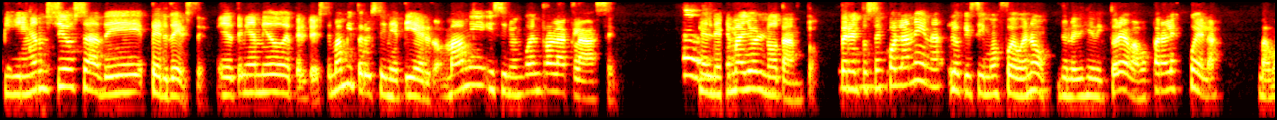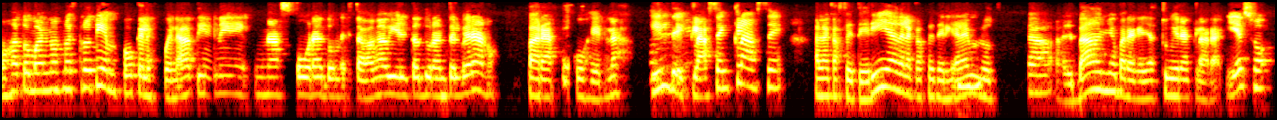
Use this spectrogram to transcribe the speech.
bien ansiosa de perderse. Ella tenía miedo de perderse. Mami, pero si me pierdo? Mami, ¿y si no encuentro la clase? El nene mayor no tanto. Pero entonces con la nena lo que hicimos fue, bueno, yo le dije, Victoria, vamos para la escuela, vamos a tomarnos nuestro tiempo, que la escuela tiene unas horas donde estaban abiertas durante el verano, para cogerlas, ir de clase en clase a la cafetería, de la cafetería a la biblioteca, al baño, para que ella estuviera clara. Y eso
